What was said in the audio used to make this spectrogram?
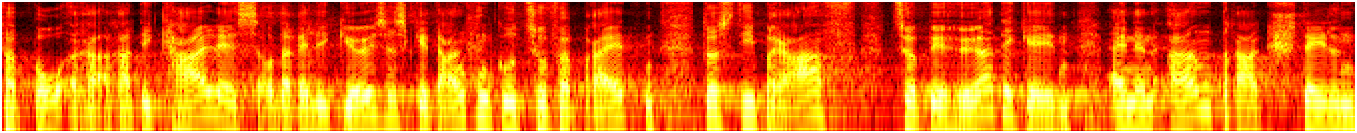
äh, radikales oder religiöses Gedankengut zu verbreiten, dass die brav zur Behörde gehen, einen Antrag stellen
